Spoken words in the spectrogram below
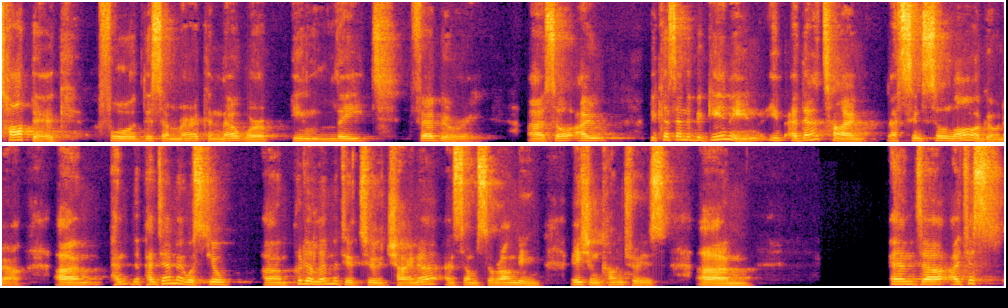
topic for this American network in late February. Uh, so I, because in the beginning, in, at that time, that seems so long ago now, um, pan, the pandemic was still um, pretty limited to China and some surrounding Asian countries. Um, and uh, I just,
